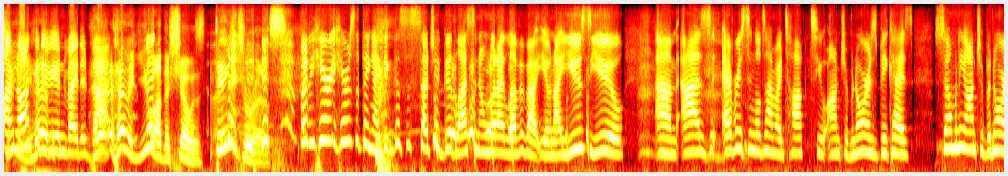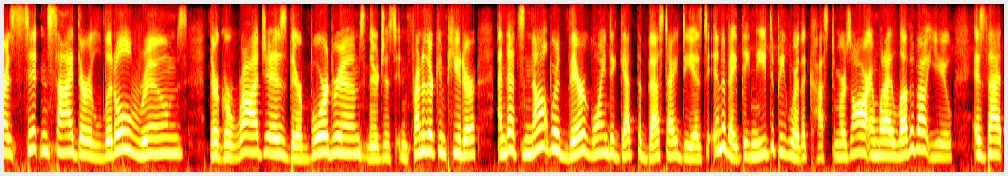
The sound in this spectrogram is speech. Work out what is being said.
I'm not going to be invited back. Having you But- on the show is dangerous. but here, here's the thing. I think this is such a good lesson and what I love about you. And I use you um, as every single time I talk to entrepreneurs because so many entrepreneurs sit inside their little rooms, their garages, their boardrooms, and they're just in front of their computer. And that's not where they're going to get the best ideas to innovate. They need to be where the customers are. And what I love about you is that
